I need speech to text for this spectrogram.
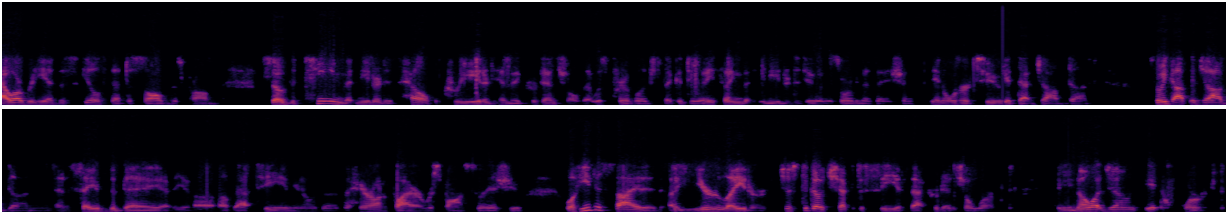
However, he had the skill set to solve this problem. So the team that needed his help created him a credential that was privileged that could do anything that he needed to do in this organization in order to get that job done. So he got the job done and saved the day uh, of that team, you know, the, the hair on fire response to an issue. Well, he decided a year later just to go check to see if that credential worked. And you know what, Joan? It worked.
